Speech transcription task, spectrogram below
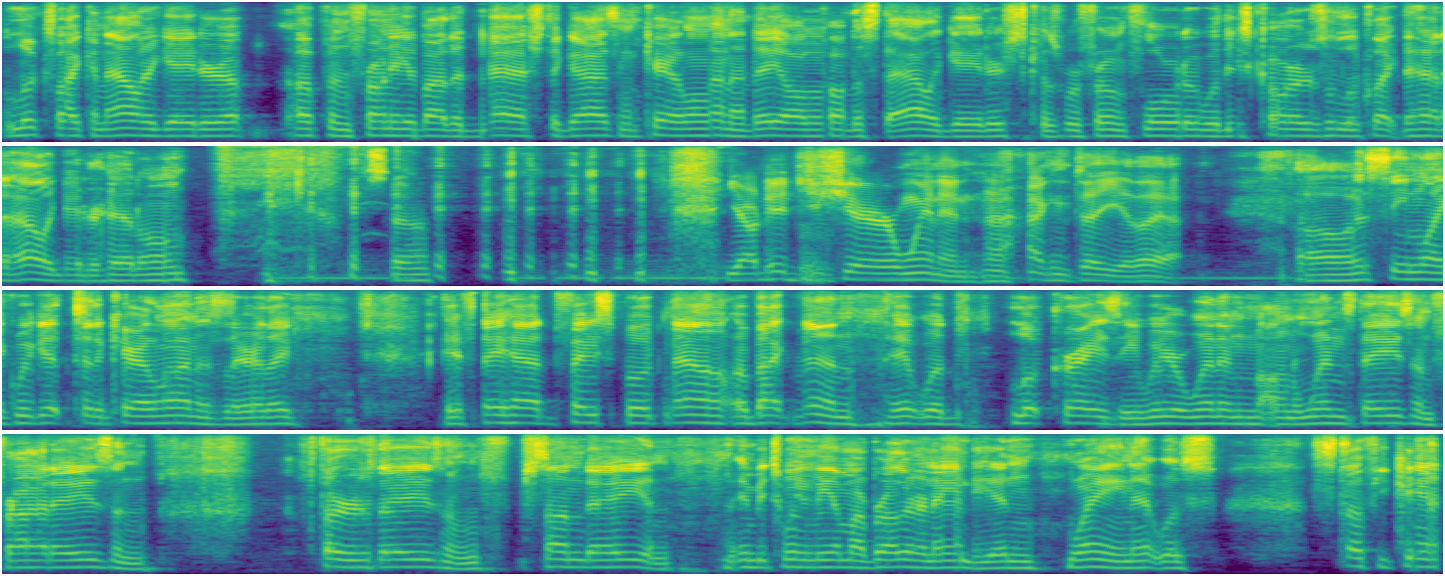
looks like an alligator up up in front of you by the dash. The guys in Carolina, they all called us the alligators because we're from Florida with these cars that look like they had an alligator head on. so, Y'all did you share of winning. I can tell you that. oh, it seemed like we get to the Carolinas there. They, if they had Facebook now or back then, it would look crazy. We were winning on Wednesdays and Fridays and Thursdays and Sunday, and in between me and my brother and Andy and Wayne, it was stuff you can't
